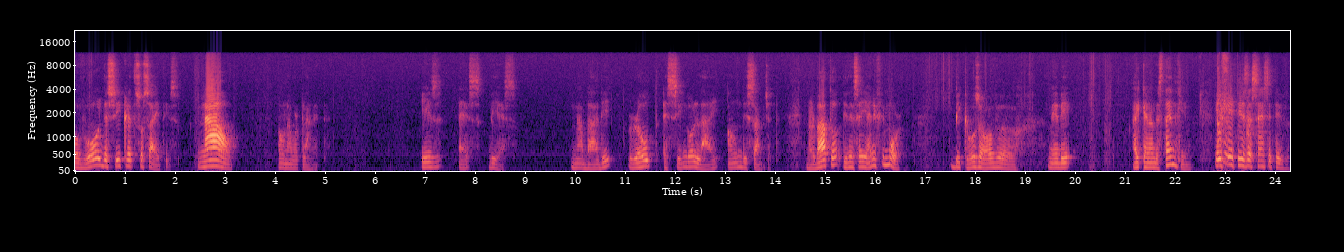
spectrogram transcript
of all the secret societies now on our planet is SVS. Nobody wrote a single lie on this subject. Barbato didn't say anything more because of uh, maybe I can understand him. If it is a sensitive,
